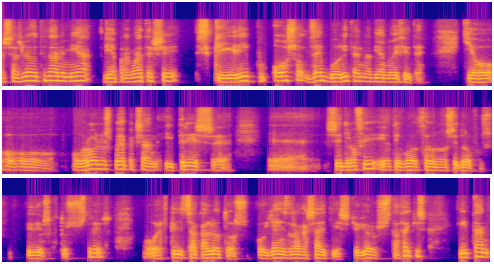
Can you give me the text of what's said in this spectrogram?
σας λέω ότι ήταν μια διαπραγμάτευση σκληρή που όσο δεν μπορείτε να διανοηθείτε. Και ο, ο, ο, ρόλος που έπαιξαν οι τρεις ε, ε, σύντροφοι γιατί εγώ θεωρώ συντρόφους ιδίως αυτούς τους τρεις, ο Ευκλήτη Τσακαλώτος, ο Γιάννης Δραγασάκης και ο Γιώργος Σταθάκης, ήταν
